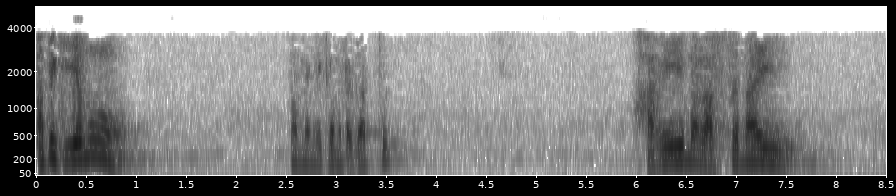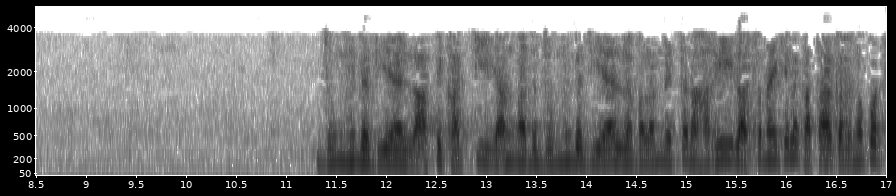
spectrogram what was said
අපි කියමු මම නිකමට ගත්තොත් හරීම ලස්සනයි දුම්හිඳ දියැල්ල අපි කච්චි යන් අද දුම්හිඳ දියැල්ල බලන්න එතන හරි ලස්සනයි කියලා කතා කරනකොට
